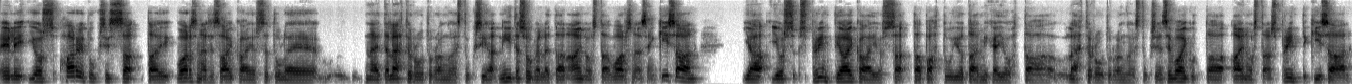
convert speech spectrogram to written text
Eli jos harjoituksissa tai varsinaisessa aikaa, jossa tulee näitä lähtöruuturangaistuksia, niitä sovelletaan ainoastaan varsinaiseen kisaan, ja jos sprinttiaikaa, jossa tapahtuu jotain, mikä johtaa lähtöruuturangaistukseen, se vaikuttaa ainoastaan sprinttikisaan,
